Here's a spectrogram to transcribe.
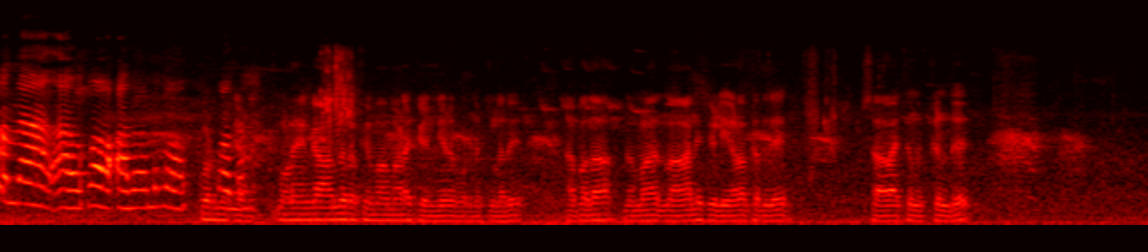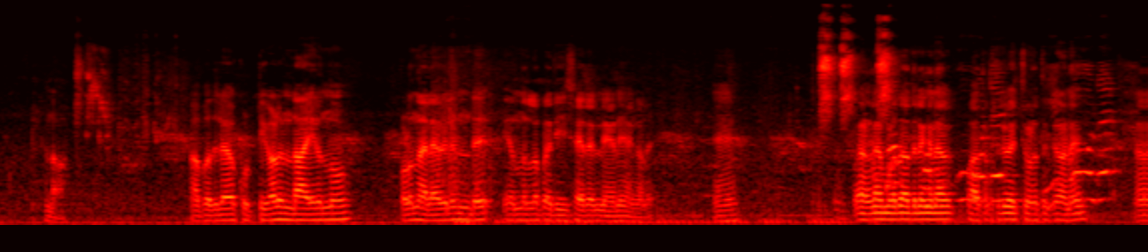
വന്ന അതുകൊണ്ട് കൊടുത്തിട്ടാണ് മുളയങ്കാന്ന് റഫിമാമ്മയുടെ കിളിയാണ് കൊടുത്തിട്ടുള്ളത് അപ്പോൾ അതാ നമ്മളെ നാല് കിളികളൊക്കെ ഇതിൽ ഉഷാറായിട്ട് നിൽക്കുന്നുണ്ട്. ഉണ്ടോ അപ്പോൾ ഇതിൽ കുട്ടികളുണ്ടായിരുന്നു. ഇപ്പോൾ നിലവിലുണ്ട് എന്നുള്ള പ്രതീക്ഷയിൽ തന്നെയാണ് ഞങ്ങൾ ഏഹ് വെള്ളം നമ്മൾ അതിലിങ്ങനെ പാത്രത്തിൽ വെച്ച് കൊടുത്തിട്ടാണ് ആ.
